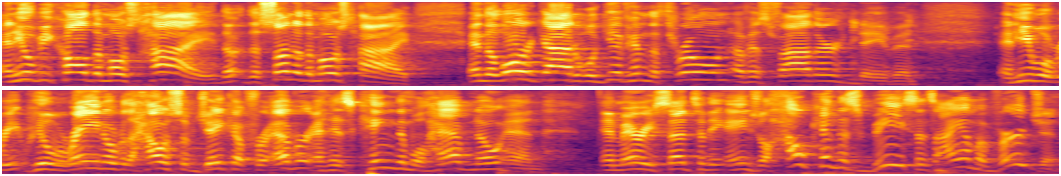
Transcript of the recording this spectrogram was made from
and he will be called the Most High, the, the Son of the Most High. And the Lord God will give him the throne of his father David. And he will re- he'll reign over the house of Jacob forever, and his kingdom will have no end. And Mary said to the angel, How can this be, since I am a virgin?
